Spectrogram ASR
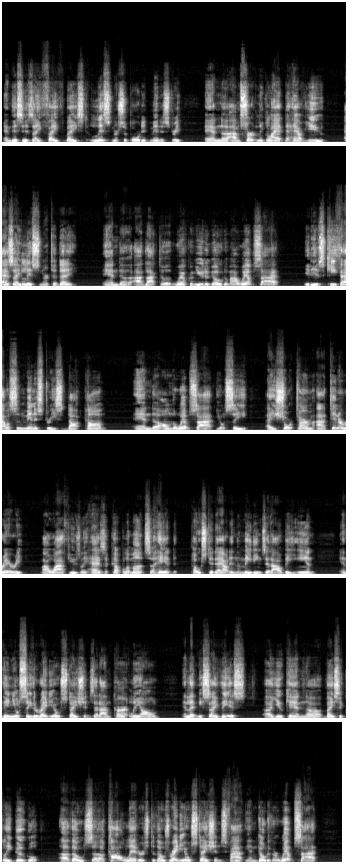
and this is a faith based, listener supported ministry. And uh, I'm certainly glad to have you as a listener today. And uh, I'd like to welcome you to go to my website. It is keithallisonministries.com. And uh, on the website, you'll see a short term itinerary my wife usually has a couple of months ahead posted out in the meetings that I'll be in. And then you'll see the radio stations that I'm currently on. And let me say this uh, you can uh, basically Google uh, those uh, call letters to those radio stations find, and go to their website,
